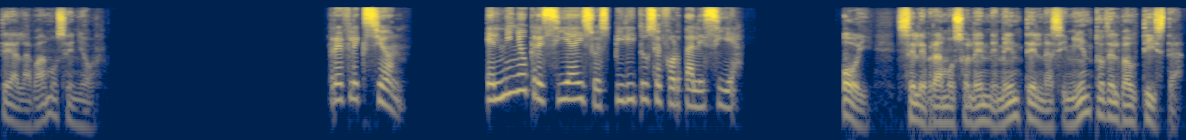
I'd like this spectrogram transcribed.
Te alabamos, Señor. Reflexión. El niño crecía y su espíritu se fortalecía. Hoy celebramos solemnemente el nacimiento del Bautista.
